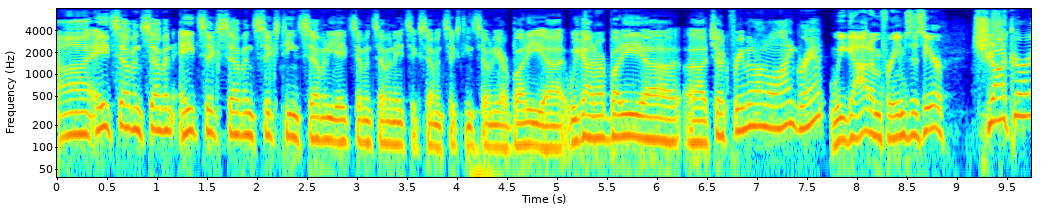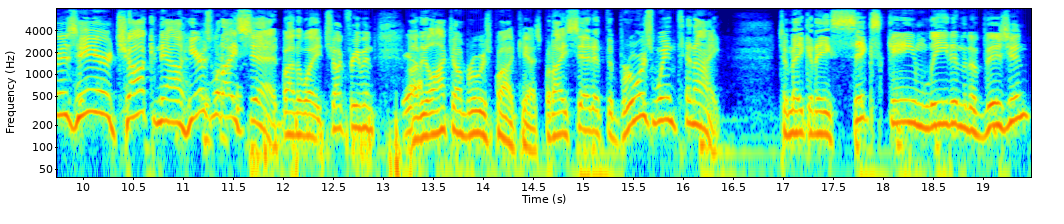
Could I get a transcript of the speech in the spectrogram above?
Uh, 877 867 1670, 877 867 1670. Our buddy, uh, we got our buddy uh, uh, Chuck Freidmund on the line, Grant? We got him. Freems is here. Chucker is here. Chuck, now here's what I said, by the way. Chuck Freidmund, yeah. uh, the Locked On Brewers podcast. But I said if the Brewers win tonight to make it a six game lead in the division,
